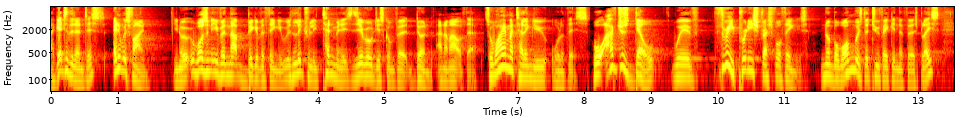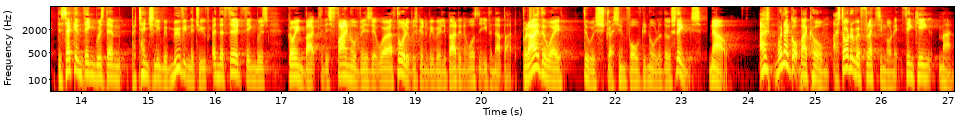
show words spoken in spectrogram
I get to the dentist and it was fine. You know, it wasn't even that big of a thing. It was literally 10 minutes, zero discomfort, done, and I'm out of there. So, why am I telling you all of this? Well, I've just dealt with three pretty stressful things. Number one was the toothache in the first place. The second thing was them potentially removing the tooth. And the third thing was going back for this final visit where I thought it was going to be really bad and it wasn't even that bad. But either way, there was stress involved in all of those things. Now, I, when I got back home, I started reflecting on it, thinking, man,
